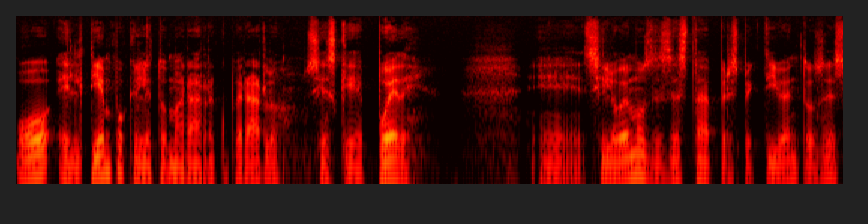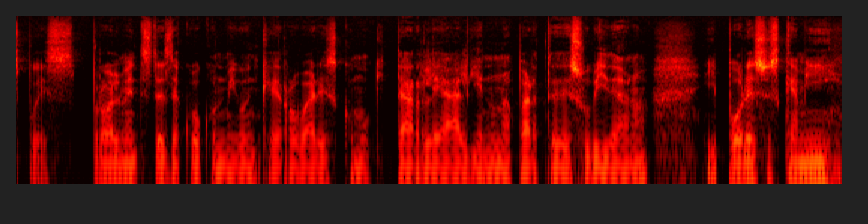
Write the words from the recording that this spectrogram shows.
o el tiempo que le tomará recuperarlo, si es que puede. Eh, si lo vemos desde esta perspectiva, entonces, pues probablemente estés de acuerdo conmigo en que robar es como quitarle a alguien una parte de su vida, ¿no? Y por eso es que a mí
